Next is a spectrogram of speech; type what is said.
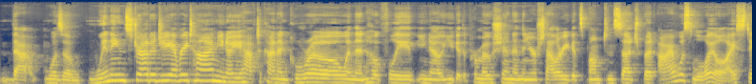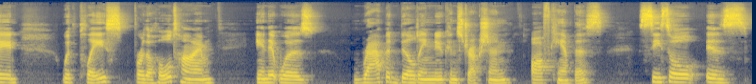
that was a winning strategy every time. You know, you have to kind of grow and then hopefully, you know, you get the promotion and then your salary gets bumped and such. But I was loyal. I stayed with Place for the whole time. And it was rapid building new construction off campus. Cecil is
